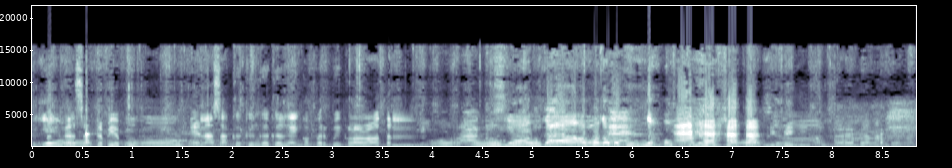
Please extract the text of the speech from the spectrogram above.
piye ngono. Gak sedep ya, Bu. Heeh. Enak sak gegeng-gegenge engko bar kuwi keloloten. Ora Oh, kok. ya udah, apa sampai kunyah kok. Blimbing iki, sore banget banget.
